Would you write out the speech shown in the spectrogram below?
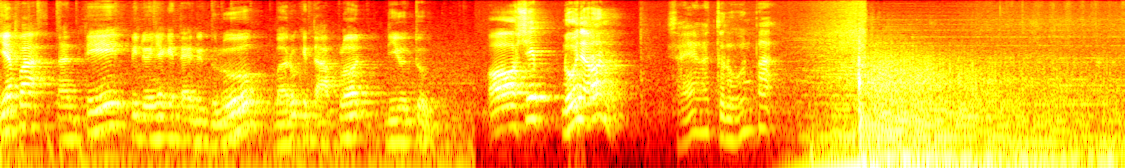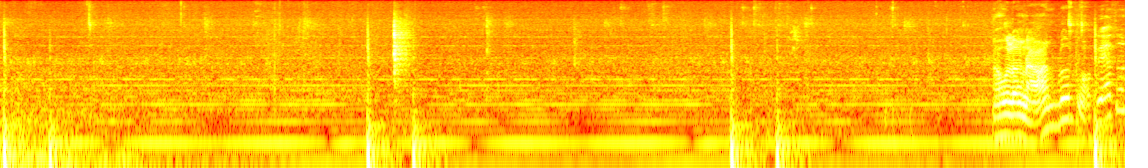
Iya, Pak. Nanti videonya kita edit dulu, baru kita upload di YouTube. Oh, sip. Nuhun ya, Ron. Saya nggak turun, Pak. Nah, ulang naon belum ngopi atuh.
